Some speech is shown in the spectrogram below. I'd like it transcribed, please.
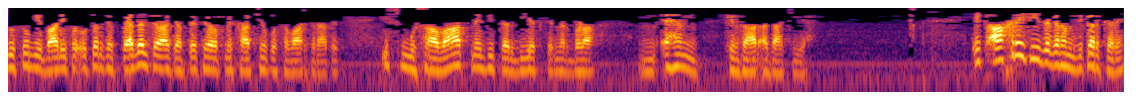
دوسروں کی باری پر اتر کر پیدل چلا کرتے تھے اور اپنے ساتھیوں کو سوار کراتے تھے۔ اس مساوات نے بھی تربیت کے اندر بڑا اہم کردار ادا کیا۔ ہے ایک آخری چیز اگر ہم ذکر کریں،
